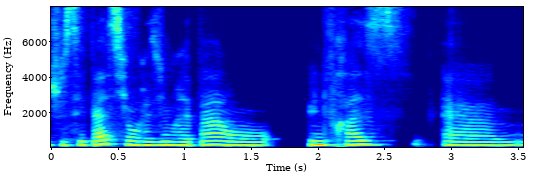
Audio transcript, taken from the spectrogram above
Je ne sais pas si on résumerait pas en une phrase euh,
